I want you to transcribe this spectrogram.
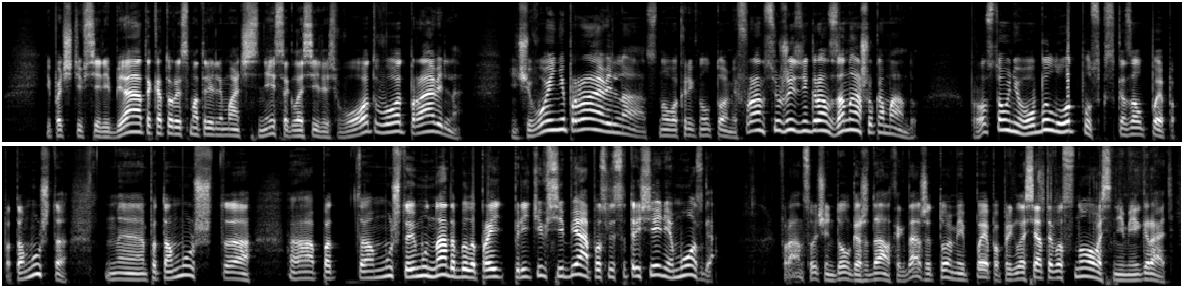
И почти все ребята, которые смотрели матч с ней, согласились. «Вот-вот, правильно». «Ничего и неправильно!» — снова крикнул Томми. «Франц всю жизнь играл за нашу команду». Просто у него был отпуск, сказал Пеппа, потому что, э, потому что, э, потому что ему надо было прийти в себя после сотрясения мозга. Франц очень долго ждал, когда же Томми и Пеппа пригласят его снова с ними играть.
